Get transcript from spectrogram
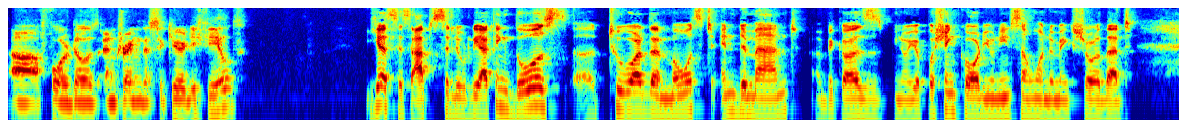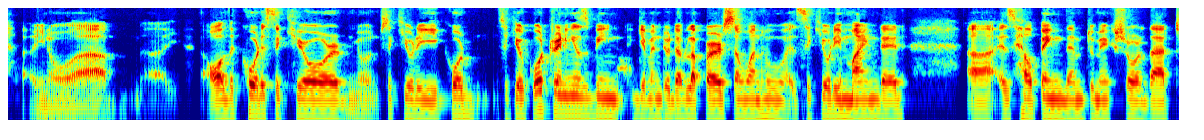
uh, for those entering the security field Yes, yes, absolutely. I think those uh, two are the most in demand uh, because you know you're pushing code. You need someone to make sure that uh, you know uh, uh, all the code is secure. You know, security code, secure code training is being given to developers. Someone who is security minded uh, is helping them to make sure that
